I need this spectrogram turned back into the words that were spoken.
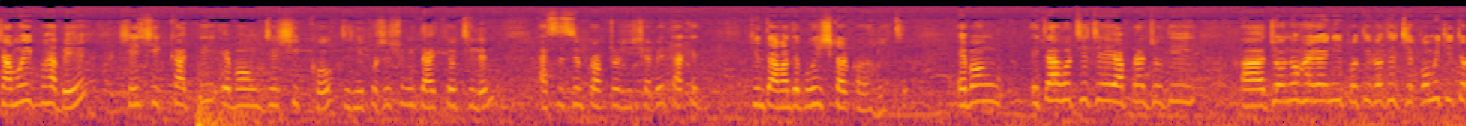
সাময়িকভাবে সেই শিক্ষার্থী এবং যে শিক্ষক যিনি প্রশাসনিক দায়িত্ব ছিলেন অ্যাসিস্ট্যান্ট প্রক্টর হিসেবে, তাকে কিন্তু আমাদের বহিষ্কার করা হয়েছে। এবং এটা হচ্ছে যে আপনার যদি যৌন হয়রানি প্রতিরোধের যে কমিটিটা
